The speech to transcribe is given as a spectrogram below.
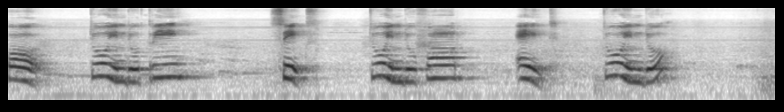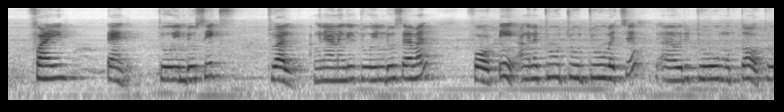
four two into three six two into four eight two into five ten two into six twelve അങ്ങനെയാണെങ്കിൽ ടു ഇന്റു സെവൻ ഫോർട്ടി അങ്ങനെ ടു ടു ടു വെച്ച് ഒരു ടു മുത്തോ ടു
